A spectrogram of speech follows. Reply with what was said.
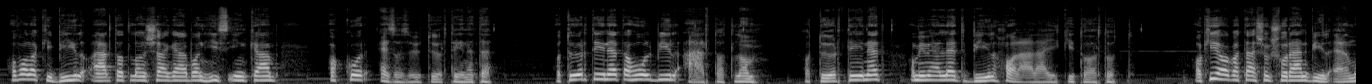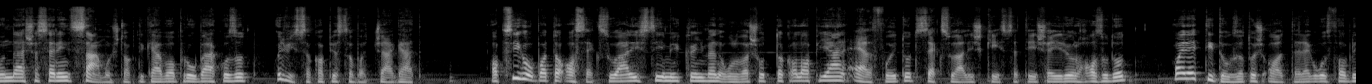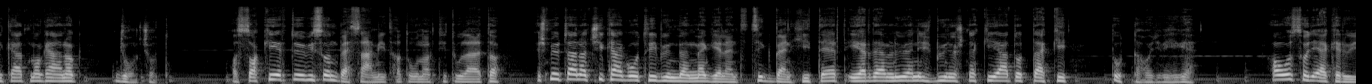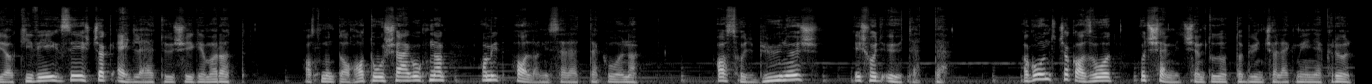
Ha valaki Bill ártatlanságában hisz inkább, akkor ez az ő története. A történet, ahol Bill ártatlan. A történet, ami mellett Bill haláláig kitartott. A kihallgatások során Bill elmondása szerint számos taktikával próbálkozott, hogy visszakapja szabadságát. A Pszichopata Aszexuális című könyvben olvasottak alapján elfolytott szexuális készítéseiről hazudott, majd egy titokzatos alteregót fabrikált magának, George-ot. A szakértő viszont beszámíthatónak titulálta, és miután a Chicago Tribune-ben megjelent cikkben hitert érdemlően is bűnösnek kiáltották ki, tudta, hogy vége. Ahhoz, hogy elkerülje a kivégzés, csak egy lehetősége maradt. Azt mondta a hatóságoknak, amit hallani szerettek volna. Az, hogy bűnös, és hogy ő tette. A gond csak az volt, hogy semmit sem tudott a bűncselekményekről.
